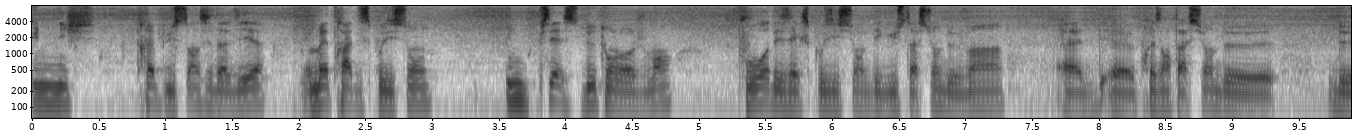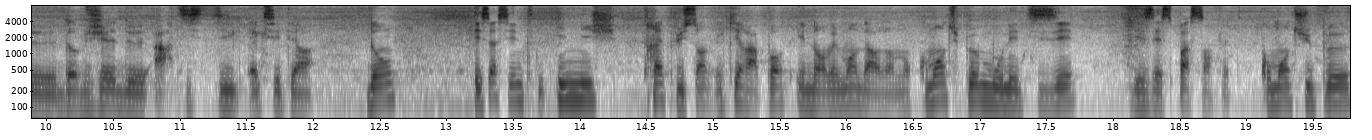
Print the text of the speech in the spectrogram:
une niche très puissante, c'est-à-dire mettre à disposition une pièce de ton logement pour des expositions, dégustation de vin, euh, euh, présentation d'objets de, artistiques, etc. Donc, et ça, c'est une, niche très puissante et qui rapporte énormément d'argent. Donc, comment tu peux monétiser des espaces en fait? Comment tu peux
